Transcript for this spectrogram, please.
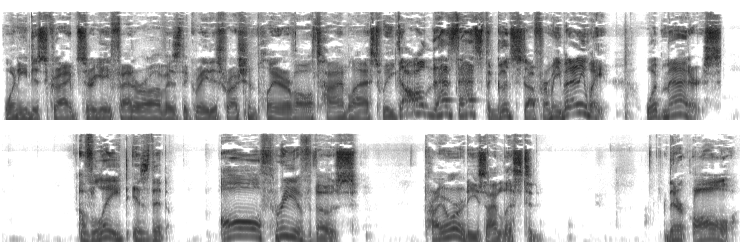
when he described Sergei Fedorov as the greatest Russian player of all time last week. Oh, that's, that's the good stuff for me. But anyway, what matters of late is that all three of those priorities I listed, they're all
